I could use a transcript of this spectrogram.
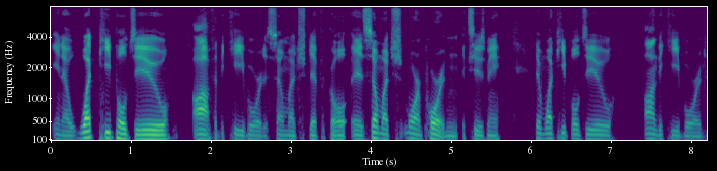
you know, what people do off of the keyboard is so much difficult is so much more important excuse me than what people do on the keyboard.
